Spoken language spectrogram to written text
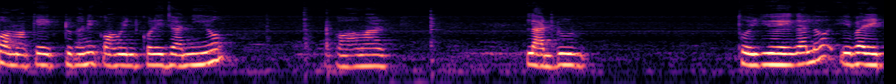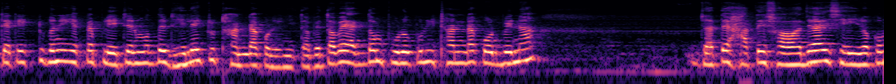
আমাকে একটুখানি কমেন্ট করে জানিও। আমার লাড্ডুর তৈরি হয়ে গেল। এবার এটাকে একটুখানি একটা প্লেটের মধ্যে ঢেলে একটু ঠান্ডা করে নিতে হবে। তবে একদম পুরোপুরি ঠান্ডা করবে না, যাতে হাতে সওয়া যায় সেই রকম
